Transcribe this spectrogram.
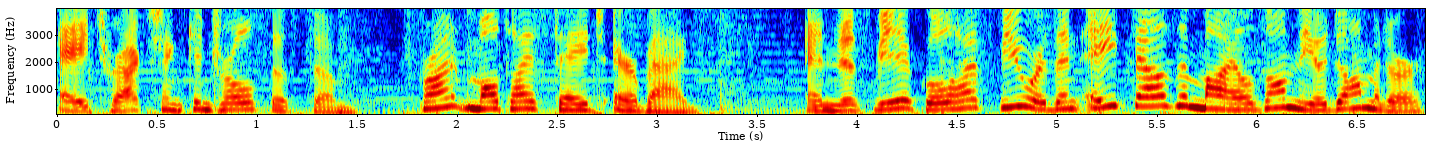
a traction control system, front multi-stage airbags, and this vehicle has fewer than 8,000 miles on the odometer.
